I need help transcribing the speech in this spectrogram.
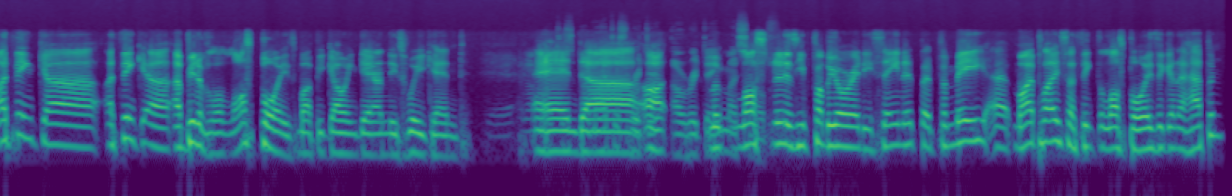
I think uh, I think uh, a bit of the Lost Boys might be going down this weekend. And, just uh, rede- uh, I'll redeem Look, myself. Losters, you've probably already seen it, but for me, at my place, I think the Lost Boys are going to happen.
